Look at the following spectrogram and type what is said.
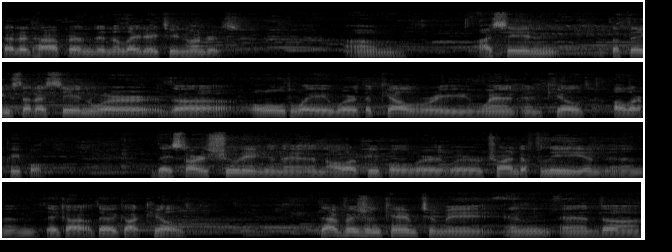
that it happened in the late 1800s. Um, I seen the things that I seen were the old way where the cavalry went and killed all our people. they started shooting, and, and all our people were, were trying to flee, and, and, and they got they got killed. That vision came to me, and and uh,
